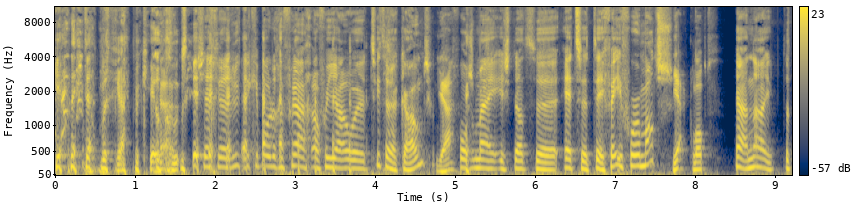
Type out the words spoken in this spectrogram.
Ja, nee, dat begrijp ik heel goed. Zeg eh, Ruud, ik heb ook nog een vraag over jouw eh, Twitter-account. Ja. Volgens mij is dat eh TV-formats. Ja, klopt. Ja, nou, dat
